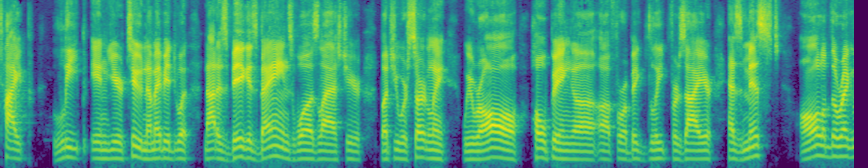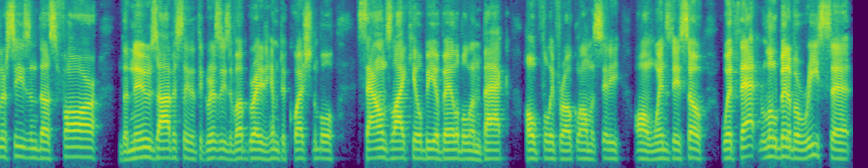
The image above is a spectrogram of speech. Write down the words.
type leap in year two. Now, maybe it was not as big as Bane's was last year, but you were certainly, we were all hoping uh, uh, for a big leap for Ziaire. Has missed all of the regular season thus far. The news, obviously, that the Grizzlies have upgraded him to questionable sounds like he'll be available and back, hopefully, for Oklahoma City on Wednesday. So, with that little bit of a reset,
